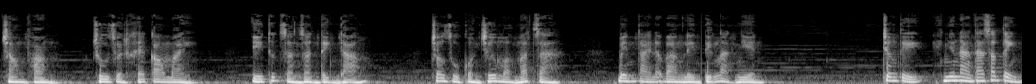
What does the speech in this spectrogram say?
Trong phòng, Chu Duyệt khẽ cao mày, Ý thức dần dần tỉnh táo Cho dù còn chưa mở mắt ra, Bên tai đã vang lên tiếng ngạc nhiên. Trương tỷ nhưng như nàng ta sắp tỉnh.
